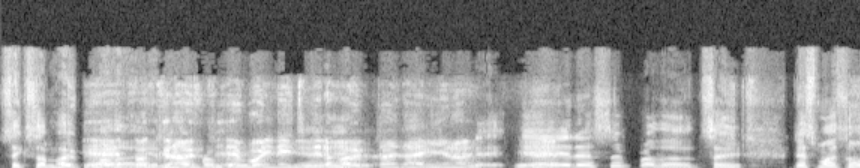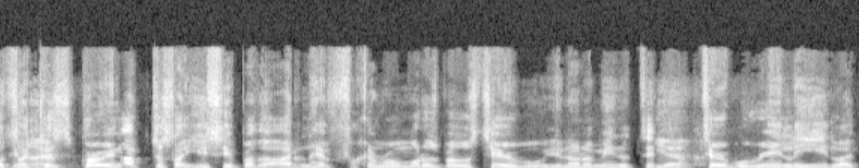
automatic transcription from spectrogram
take some hope, yeah, brother. you know, from- Everybody needs a bit of hope, don't they? You know? yeah, that's it, brother. So that's my thoughts. Like, because growing up, just like you said, brother, I didn't have fucking role models, brother. It was terrible. You know what I mean? Te- Yeah. terrible, really. Like,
